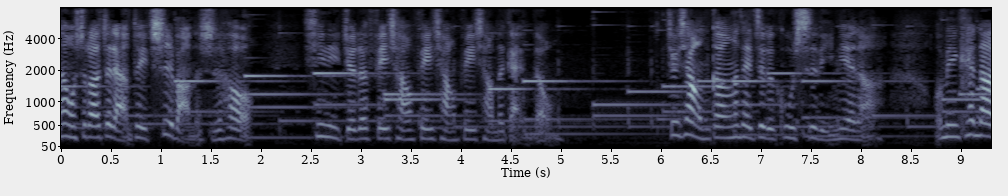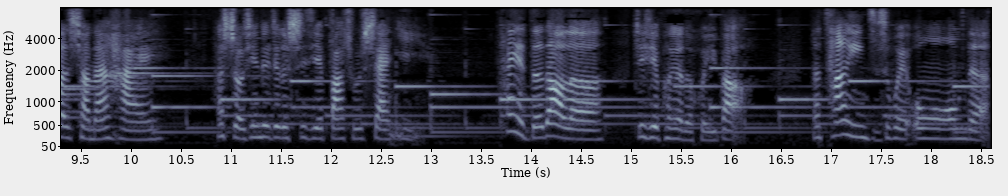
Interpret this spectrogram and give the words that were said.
当我收到这两对翅膀的时候，心里觉得非常非常非常的感动。就像我们刚刚在这个故事里面啊，我们也看到小男孩，他首先对这个世界发出善意，他也得到了这些朋友的回报。那苍蝇只是会嗡嗡嗡的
